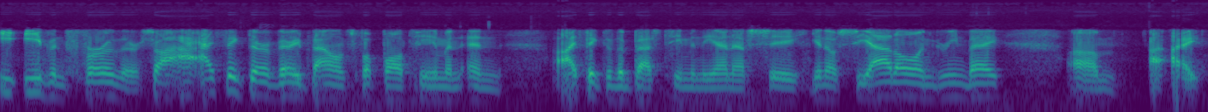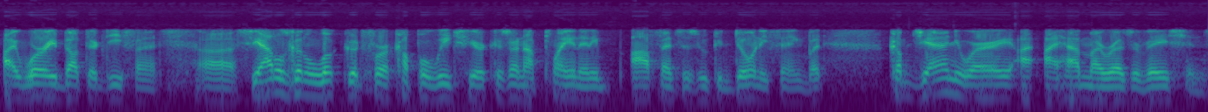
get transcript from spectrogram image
e- even further. So I, I think they're a very balanced football team, and, and I think they're the best team in the NFC. You know, Seattle and Green Bay. Um, I, I worry about their defense. Uh, Seattle's going to look good for a couple of weeks here because they're not playing any offenses who can do anything. But come January, I, I have my reservations,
